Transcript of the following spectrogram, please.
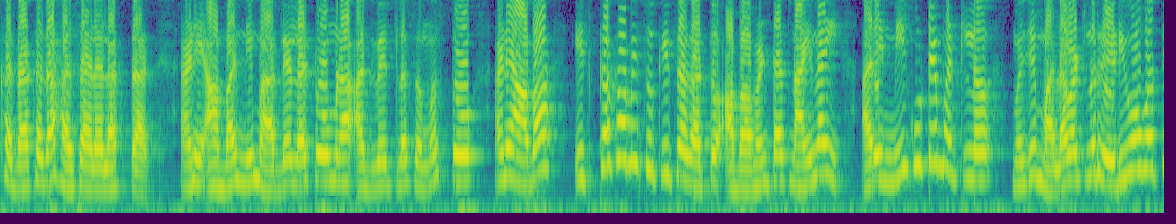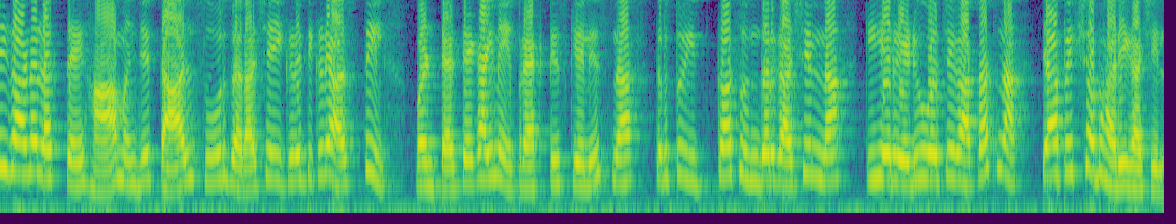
खदाखदा हसायला लागतात. आणि आबांनी मारलेला टोमणा अद्वैतला समजतो. आणि आबा इतका का मी चुकीचा गातो? आबा म्हणतात नाही नाही. अरे मी कुठे म्हटलं? म्हणजे मला वाटलं रेडिओवरती गाणं लागतंय. हा म्हणजे ताल सूर जराशे इकडे तिकडे असतील. पण त्या ते काही नाही प्रॅक्टिस केलीस ना तर तू इतका सुंदर गाशील ना की हे रेडिओवरचे गातात ना त्यापेक्षा भारी गाशील.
